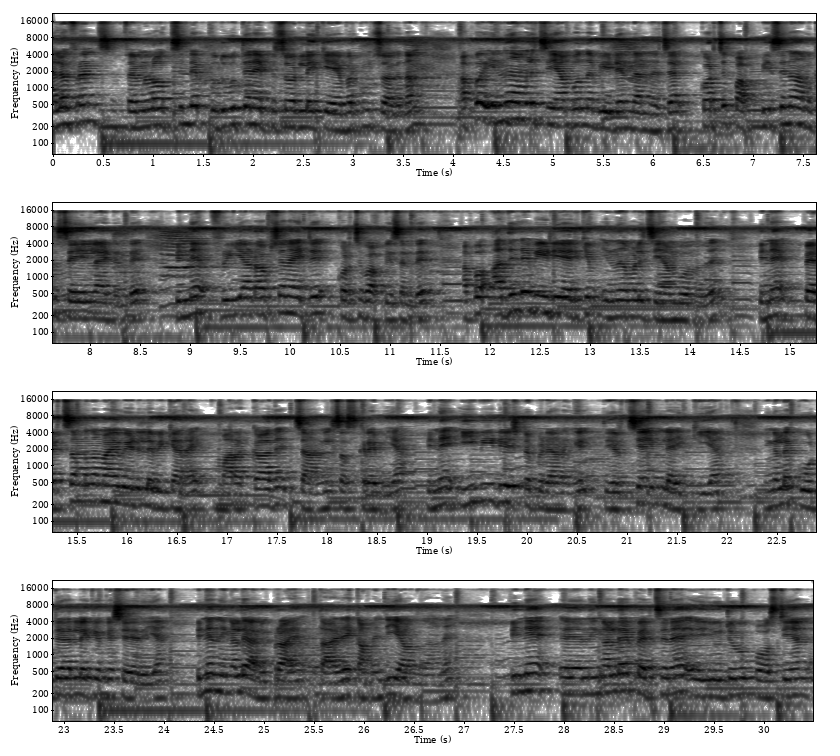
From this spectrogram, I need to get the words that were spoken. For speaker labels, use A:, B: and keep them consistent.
A: Hello friends ഫെംലോക്സിന്റെ പുതുപുത്തൻ എപ്പിസോഡിലേക്ക് ഏവർക്കും സ്വാഗതം. അപ്പോൾ ഇന്ന് നമ്മൾ ചെയ്യാൻ പോകുന്ന വീഡിയോ എന്താണെന്ന് വെച്ചാൽ കുറച്ച് പപ്പീസിനെ നമുക്ക് സെയിലിനായിട്ടുണ്ട് പിന്നെ ഫ്രീ അഡോപ്ഷൻ ആയിട്ട് കുറച്ച് പപ്പീസ് ഉണ്ട്. അപ്പോൾ അതിന്റെ വീഡിയോ ആയിരിക്കും ഇന്ന് നമ്മൾ ചെയ്യാൻ പോകുന്നത്. പിന്നെ പെറ്റ് സംബന്ധമായ വീഡിയോ ലഭിക്കാനായി മറക്കാതെ ചാനൽ സബ്സ്ക്രൈബ് ചെയ്യുക. പിന്നെ ഈ വീഡിയോ ഇഷ്ടപ്പെടുകയാണെങ്കിൽ തീർച്ചയായും ലൈക്ക് ചെയ്യുക. നിങ്ങളുടെ കൂട്ടുകാരിലേക്കൊക്കെ ഷെയർ ചെയ്യുക. പിന്നെ നിങ്ങളുടെ അഭിപ്രായം താഴെ കമന്റ് ചെയ്യാവുന്നതാണ്. പിന്നെ നിങ്ങളുടെ പെറ്റ്സിനെ യൂട്യൂബ് പോസ്റ്റ് ചെയ്യാൻ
